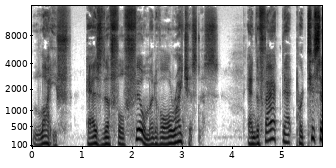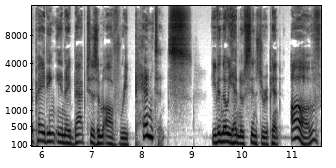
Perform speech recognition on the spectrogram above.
life as the fulfillment of all righteousness. And the fact that participating in a baptism of repentance, even though he had no sins to repent of,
